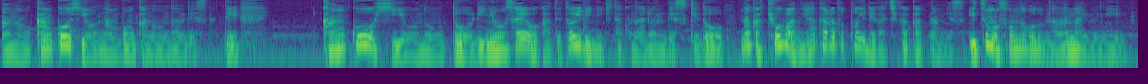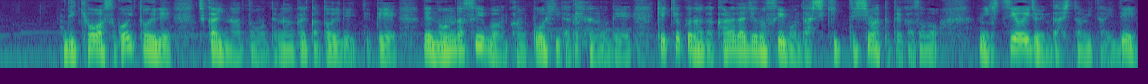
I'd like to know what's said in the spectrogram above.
あ、あの、缶コーヒーを何本か飲んだんです。で、缶コーヒーを飲むと利尿作用があってトイレに行きたくなるんですけど、なんか今日はね、やたらとトイレが近かったんです。いつもそんなことならないのに、で、今日はすごいトイレ近いなと思って何回かトイレ行ってて、で、飲んだ水分は缶コーヒーだけなので、結局なんか体中の水分を出し切ってしまったというか、その、ね、必要以上に出したみたいで、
